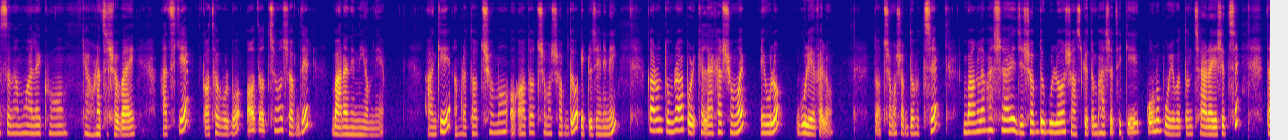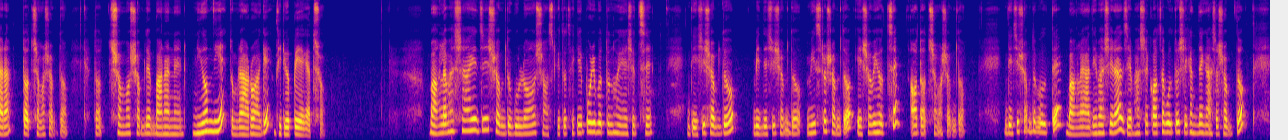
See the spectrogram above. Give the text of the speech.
আসসালামু আলাইকুম। কেমন আছে সবাই? আজকে কথা বলব অতৎসম শব্দের বানানের নিয়ম নিয়ে। আগে আমরা তৎসম ও অতৎসম শব্দ একটু জেনে নেই, কারণ তোমরা পরীক্ষা লেখার সময় এগুলো গুলিয়ে ফেলো। তৎসম শব্দ হচ্ছে বাংলা ভাষায় যে শব্দগুলো সংস্কৃত ভাষা থেকে কোনো পরিবর্তন ছাড়া এসেছে, তারা তৎসম শব্দ। তৎসম শব্দের বানানের নিয়ম নিয়ে তোমরা আরও আগে ভিডিও পেয়ে গেছো। বাংলা ভাষায় যে শব্দগুলো সংস্কৃত থেকে পরিবর্তন হয়ে এসেছে, দেশি শব্দ, বিদেশি শব্দ, মিশ্র শব্দ, এসবই হচ্ছে অতৎসম শব্দ। দেশি শব্দ বলতে বাংলায় আদিবাসীরা যে ভাষায় কথা বলতো সেখান থেকে আসা শব্দ।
